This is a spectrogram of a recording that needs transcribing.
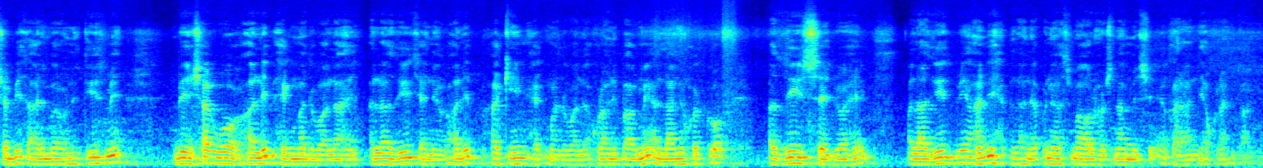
چھبیس آر نمبر انتیس میں بے شک وہ غالب حکمت والا ہے۔ العزیز یعنی غالب، حکیم، حکمت والا۔ قرآن باغ میں اللہ نے خود کو عزیز سے جو ہے العزیز بھی ہاں جی اللہ نے اپنے اسماء الحسنہ میں سے قرار دیا قرآن پاک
